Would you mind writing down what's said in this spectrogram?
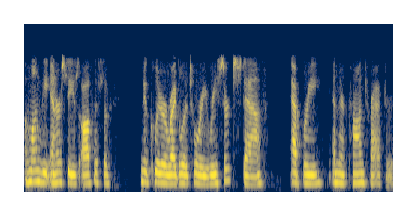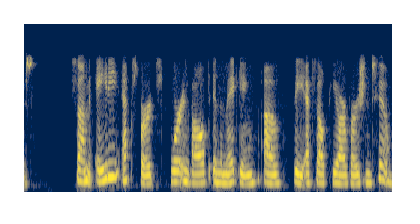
among the NRC's Office of Nuclear Regulatory Research staff, EPRI, and their contractors. some 80 experts were involved in the making of the XLPR version 2.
